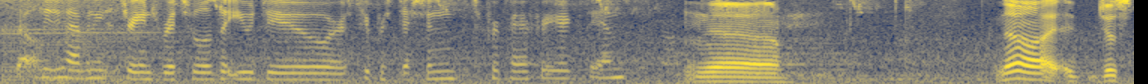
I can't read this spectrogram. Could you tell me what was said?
So, did you have any strange rituals that you would do or superstitions to prepare for your exams? Yeah. No, I, just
